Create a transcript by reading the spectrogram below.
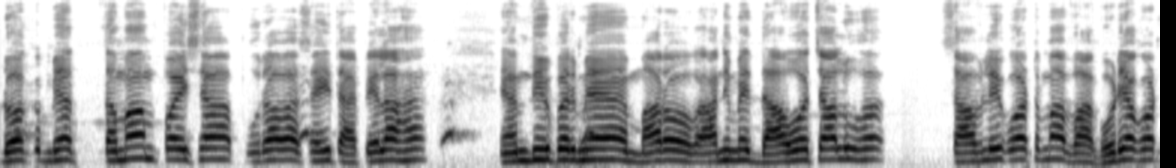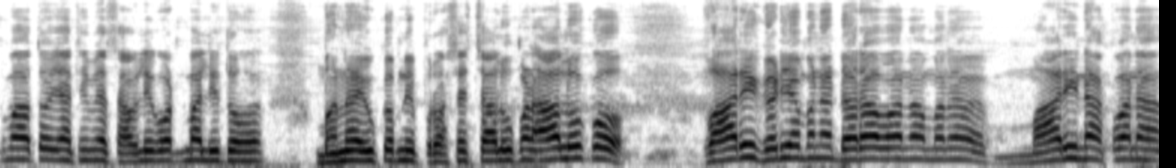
ડોક, મેં તમામ પૈસા પુરાવા સહિત આપેલા હે. એમની ઉપર મેં, મારો, આની મેં દાવો ચાલુ હ. સાવલી કોર્ટમાં, વાઘોડિયા કોર્ટમાં હતો, ત્યાંથી મેં સાવલી કોર્ટમાં લીધો હ. મને હુકમની પ્રોસેસ ચાલુ. પણ આ લોકો વારી ઘડીએ મને ડરાવવાના, મને મારી નાખવાના.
